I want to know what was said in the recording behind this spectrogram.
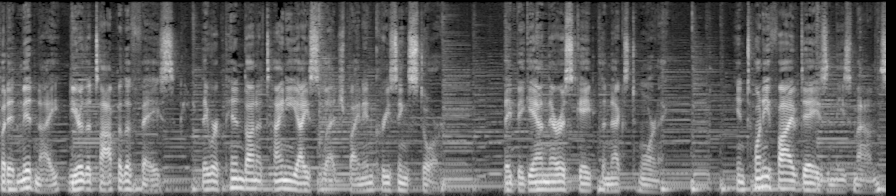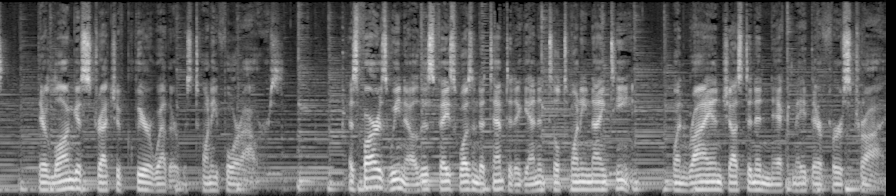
but at midnight, near the top of the face, they were pinned on a tiny ice ledge by an increasing storm. They began their escape the next morning. In 25 days in these mountains, their longest stretch of clear weather was 24 hours. As far as we know, this face wasn't attempted again until 2019, when Ryan, Justin, and Nick made their first try.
